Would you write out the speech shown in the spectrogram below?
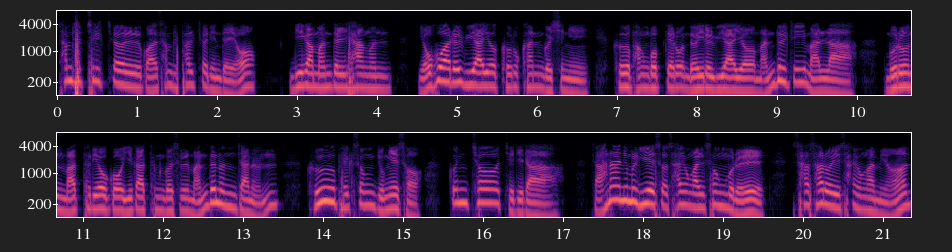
37절과 38절인데요. 네가 만들 향은 여호와를 위하여 거룩한 것이니 그 방법대로 너희를 위하여 만들지 말라. 물은 맡으려고 이 같은 것을 만드는 자는 그 백성 중에서 끊쳐지리라. 자, 하나님을 위해서 사용할 성물을 사사로이 사용하면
